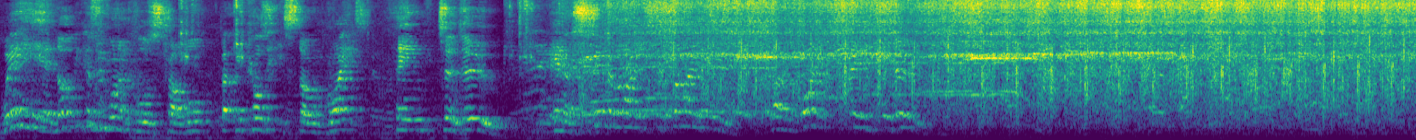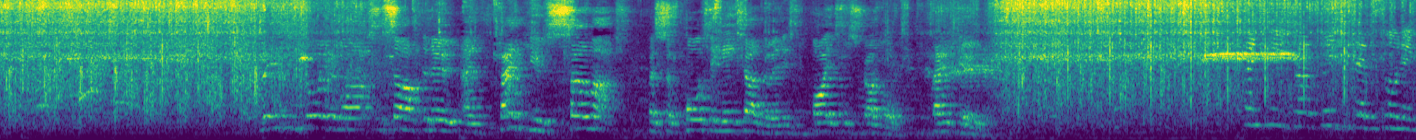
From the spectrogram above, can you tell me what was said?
We're here not because we want to cause trouble, but because it's the right thing to do. In a civilised society, the right thing to do. This afternoon and thank you so much for supporting each other in this vital struggle. Thank you. Thank you for our speakers there this morning.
